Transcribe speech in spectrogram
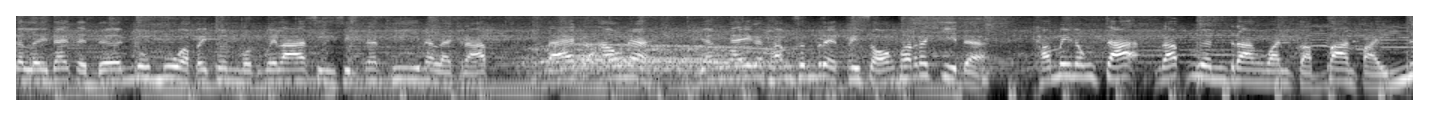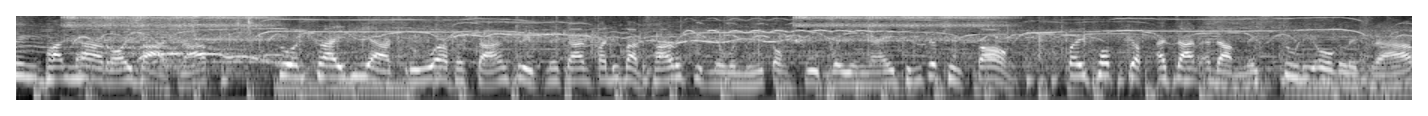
ก็เลยได้แต่เดินมั่วๆไปจนหมดเวลา 40 นาทีนั่นแหละครับ แต่ก็เอานะยังไงก็ทำสำเร็จไป 2 ภารกิจอะ ทำให้น้องจ๊ะรับเงินรางวัลกลับบ้านไป 1,500 บาทครับ ส่วนใครที่อยากรู้ว่าภาษาอังกฤษในการปฏิบัติภารกิจในวันนี้ต้องพูดว่ายังไงถึงจะถูกต้อง ไปพบกับอาจารย์อดัมในสตูดิโอกันเลยครับ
